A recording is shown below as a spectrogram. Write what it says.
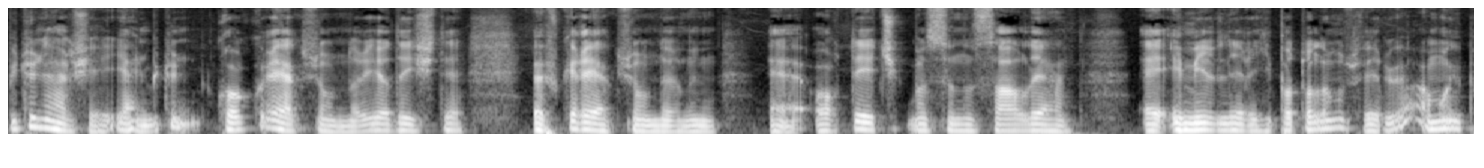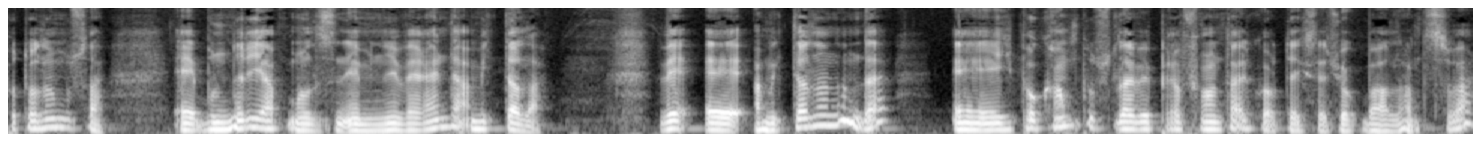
bütün her şey yani bütün korku reaksiyonları ya da işte öfke reaksiyonlarının e, ortaya çıkmasını sağlayan e, emirleri hipotalamus veriyor ama hipotalamusa e, bunları yapmalısın emrini veren de amigdala. Ve e, amigdalanın da e, hipokampusla ve prefrontal korteksle çok bağlantısı var.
